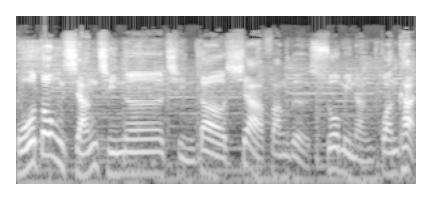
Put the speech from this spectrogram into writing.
活动详情呢，请到下方的说明栏观看。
